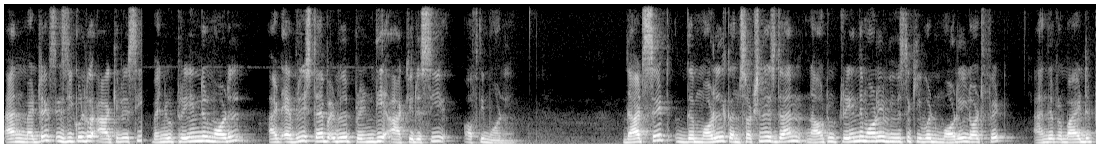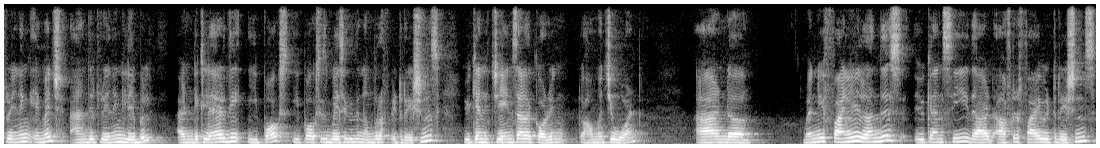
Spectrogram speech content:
And metrics is equal to accuracy. When you train your model, at every step it will print the accuracy of the model. That's it. The model construction is done. Now to train the model, we use the keyword model.fit and they provide the training image and the training label and declare the epochs. Epochs is basically the number of iterations. You can change that according to how much you want. And uh, when we finally run this, you can see that after five iterations,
